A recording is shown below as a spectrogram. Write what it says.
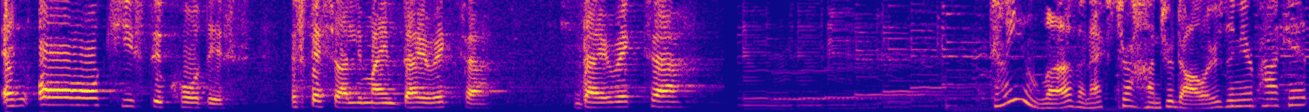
and all key stakeholders, especially my director, director. Don't you love an extra $100 in your pocket?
